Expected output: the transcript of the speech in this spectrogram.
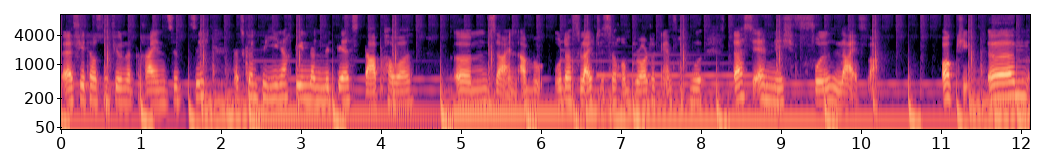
äh, 4473, das könnte je nachdem dann mit der Star Power ähm, sein. Aber, oder vielleicht ist es auch im Broadcast einfach nur, dass er nicht full live war. Okay, ähm,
